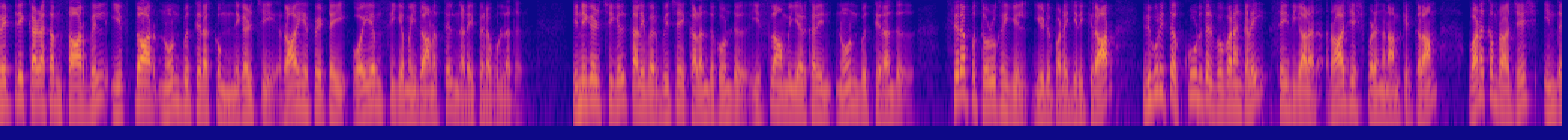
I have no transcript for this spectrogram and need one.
வெற்றிக் கழகம் சார்பில் இஃப்தார் நோன்பு திறக்கும் நிகழ்ச்சி ராயப்பேட்டை ஒய்எம்சிஏ மைதானத்தில் நடைபெறவுள்ளது. இந்நிகழ்ச்சியில் தலைவர் விஜய் கலந்து கொண்டு இஸ்லாமியர்களின் நோன்பு திறந்து சிறப்பு தொழுகையில் ஈடுபட இருக்கிறார் இதுகுறித்த கூடுதல் விவரங்களை செய்தியாளர் ராஜேஷ் வழங்க நாம் கேட்கலாம். வணக்கம் ராஜேஷ். இந்த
